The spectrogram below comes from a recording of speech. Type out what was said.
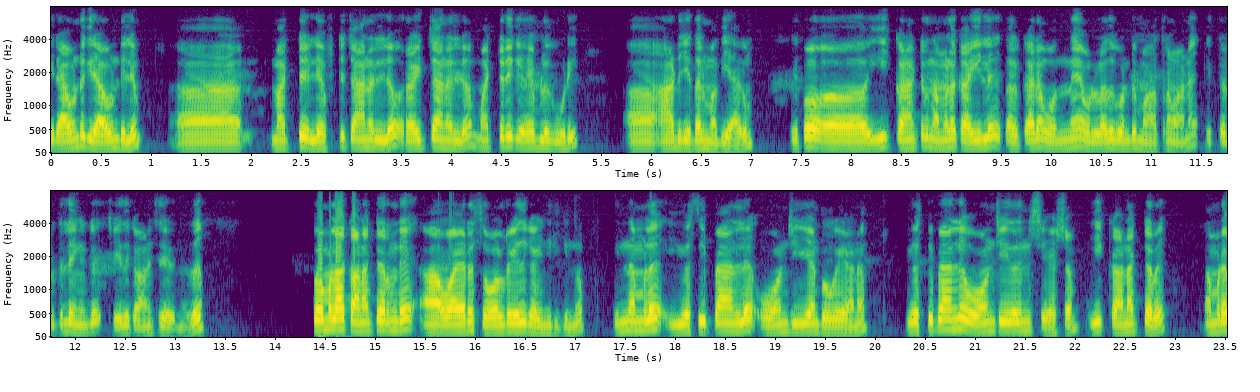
ഗ്രൗണ്ട് ഗ്രൗണ്ടിലും മറ്റ് ലെഫ്റ്റ് ചാനലിലോ റൈറ്റ് ചാനലിലോ മറ്റൊരു കേബിൾ കൂടി ആഡ് ചെയ്താൽ മതിയാകും. ഇപ്പോൾ ഈ കണക്ടർ നമ്മളെ കയ്യിൽ തൽക്കാലം ഒന്നേ ഉള്ളത് കൊണ്ട് മാത്രമാണ് ഇത്തരത്തിൽ നിങ്ങൾക്ക് ചെയ്ത് കാണിച്ചു തരുന്നത്. ഇപ്പോൾ നമ്മൾ ആ കണക്ടറിന്റെ വയർ സോൾഡർ ചെയ്ത് കഴിഞ്ഞിരിക്കുന്നു. ഇനി നമ്മൾ U S B panel on ചെയ്യാൻ പോവുകയാണ്. U S B panel on ചെയ്തതിന് ശേഷം ഈ കണക്ടർ നമ്മുടെ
